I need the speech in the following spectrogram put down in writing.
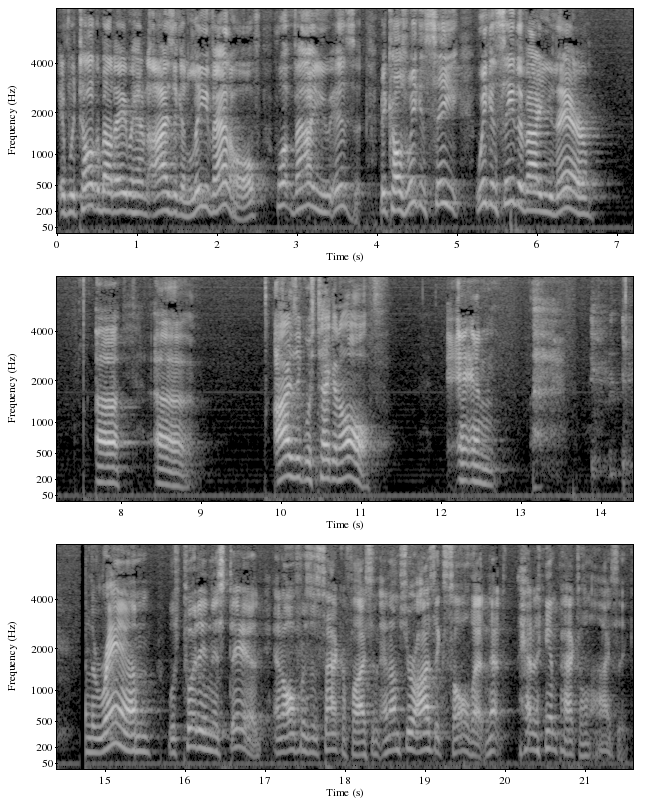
If we talk about Abraham and Isaac and leave that off, what value is it? Because we can see we can see the value there. Uh, uh, Isaac was taken off, and and the ram was put in his stead and offers a sacrifice. And, and I'm sure Isaac saw that, and that had an impact on Isaac.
